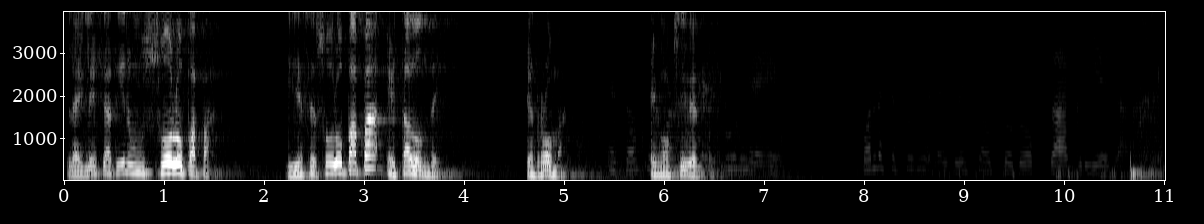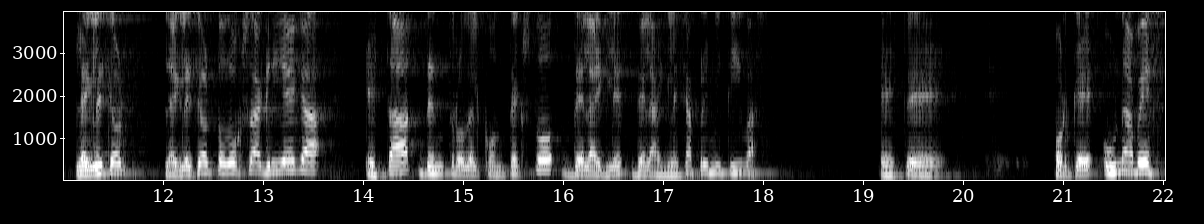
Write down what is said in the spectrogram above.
la iglesia tiene un solo papá. Y ese solo papá está donde? En Roma, en Occidente. ¿Cuándo es que surge la iglesia ortodoxa griega? La iglesia, la iglesia ortodoxa griega está dentro del contexto de, la de las iglesias primitivas. Este, porque una vez,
